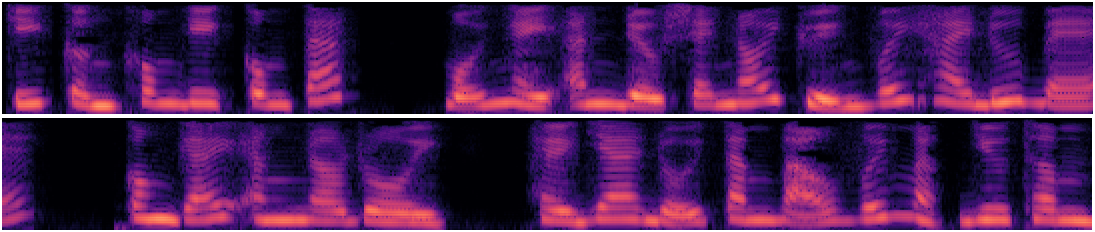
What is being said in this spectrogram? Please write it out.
chỉ cần không đi công tác, mỗi ngày anh đều sẽ nói chuyện với hai đứa bé, con gái ăn no rồi, hề gia đổi tam bảo với mặt dư thâm,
